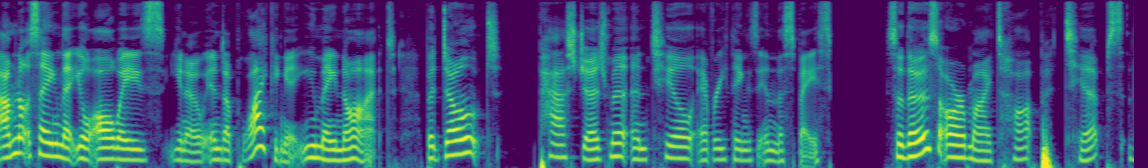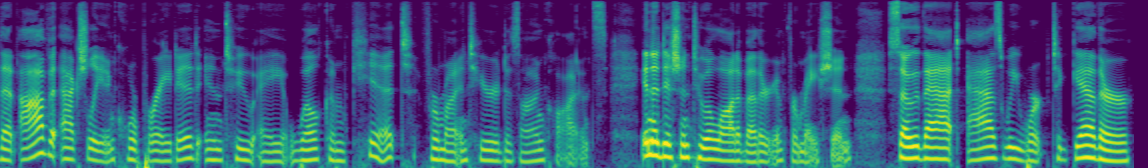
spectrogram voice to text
I'm not saying that you'll always, you know, end up liking it. You may not, but don't pass judgment until everything's in the space. So, those are my top tips that I've actually incorporated into a welcome kit for my interior design clients, in addition to a lot of other information, so that as we work together,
